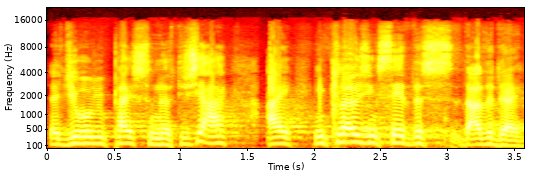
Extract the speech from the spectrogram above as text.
that you will be placed on earth. You see, I, I, in closing, said this the other day.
